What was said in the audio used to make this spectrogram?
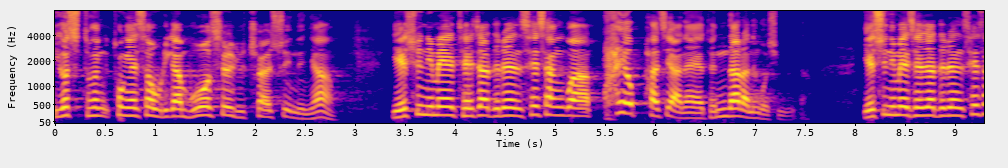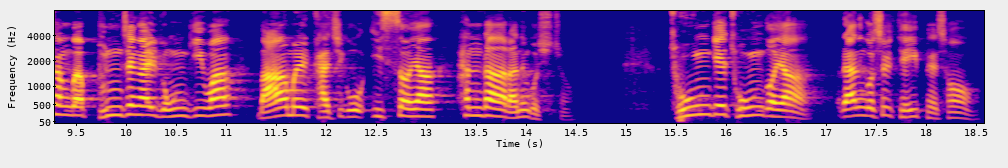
이것을 통해서 우리가 무엇을 유추할 수 있느냐? 예수님의 제자들은 세상과 타협하지 않아야 된다라는 것입니다. 예수님의 제자들은 세상과 분쟁할 용기와 마음을 가지고 있어야 한다라는 것이죠. 좋은 게 좋은 거야 라는 것을 대입해서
